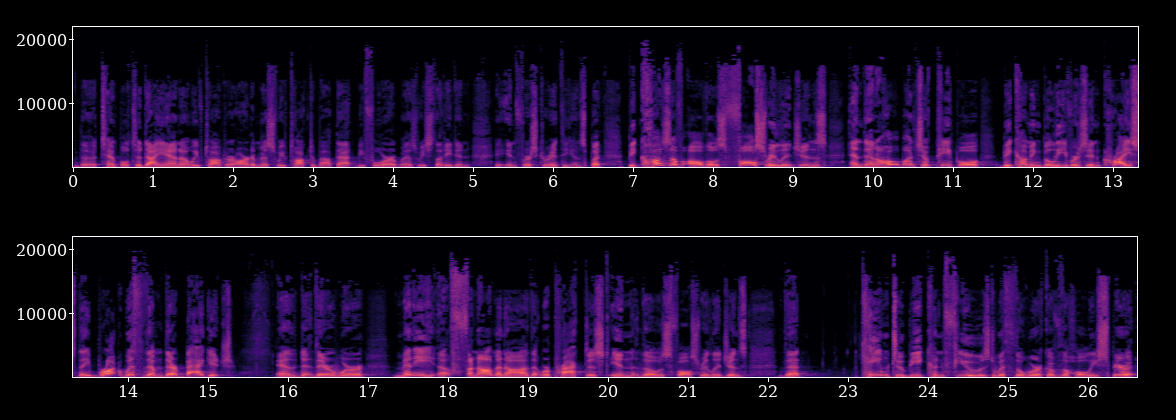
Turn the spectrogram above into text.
The temple to Diana, we've talked, or Artemis, we've talked about that before as we studied in, in 1 Corinthians. But because of all those false religions, and then a whole bunch of people becoming believers in Christ, they brought with them their baggage. And there were many uh, phenomena that were practiced in those false religions that came to be confused with the work of the Holy Spirit.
